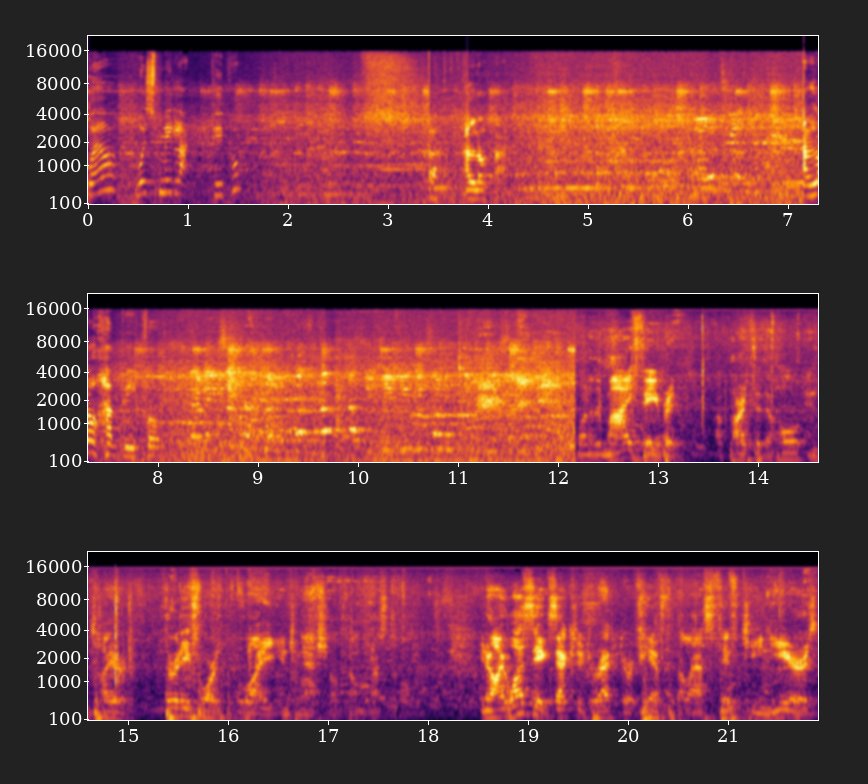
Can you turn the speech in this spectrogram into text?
Well, wish me luck, people. Aloha. Aloha, people. one of the, my favorite parts of the whole entire 34th Hawaii International Film Festival. You know, I was the executive director of HIF for the last 15 years,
